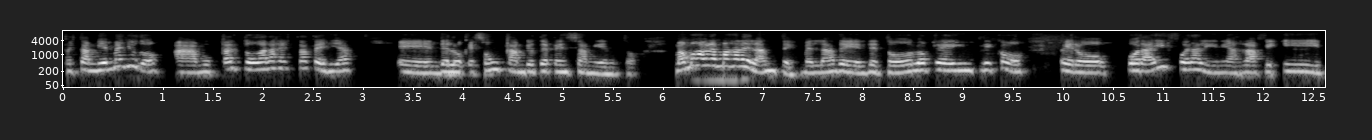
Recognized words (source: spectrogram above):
pues también me ayudó a buscar todas las estrategias eh, de lo que son cambios de pensamiento. Vamos a hablar más adelante, ¿verdad? De, de, todo lo que implicó, pero por ahí fue la línea, Rafi. Y,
